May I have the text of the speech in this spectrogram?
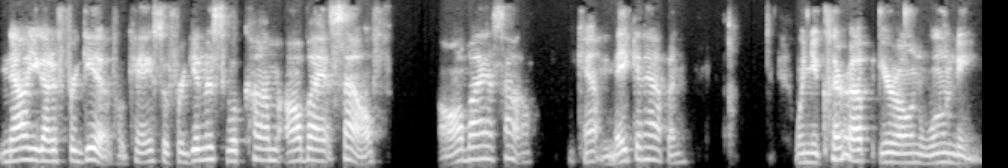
now you got to forgive okay so forgiveness will come all by itself all by itself you can't make it happen when you clear up your own wounding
